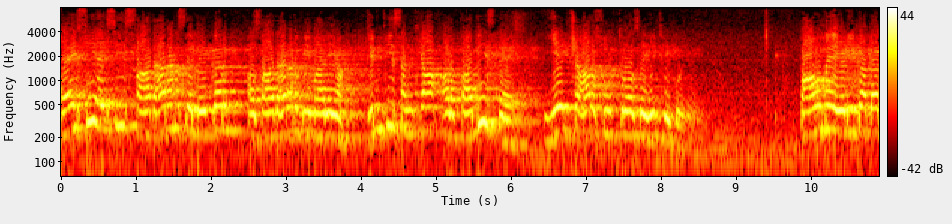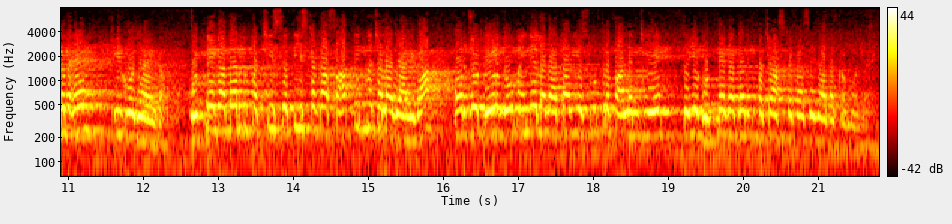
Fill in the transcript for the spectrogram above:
ऐसी ऐसी साधारण से लेकर असाधारण बीमारियाँ, जिनकी संख्या 48 है ये चार सूत्रों से ही ठीक हो जाएगी। पाँव में एड़ी का दर्द है, ठीक हो जाएगा। घुटने का दर्द 25 से 30 टका सात दिन में चला जाएगा और जो डेढ़ दो महीने लगातार ये सूत्र पालन किए तो ये घुटने का दर्द 50 टका से ज़्यादा कम हो जाए।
